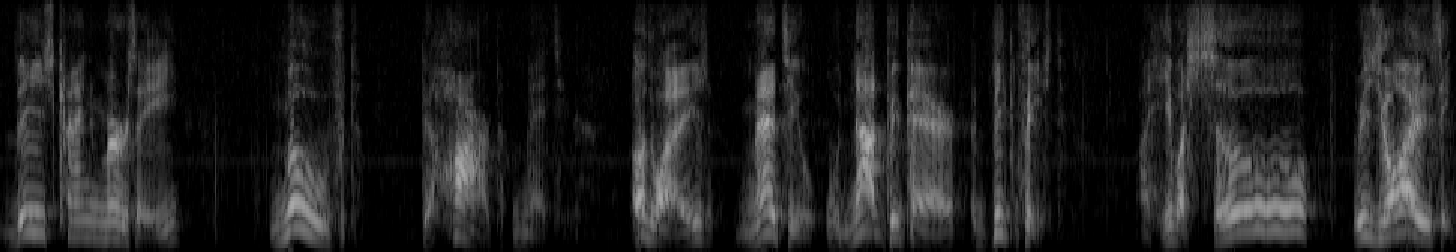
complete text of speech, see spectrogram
This kind of mercy moved the heart of Matthew. Otherwise, Matthew would not prepare a big feast. And he was so rejoicing,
